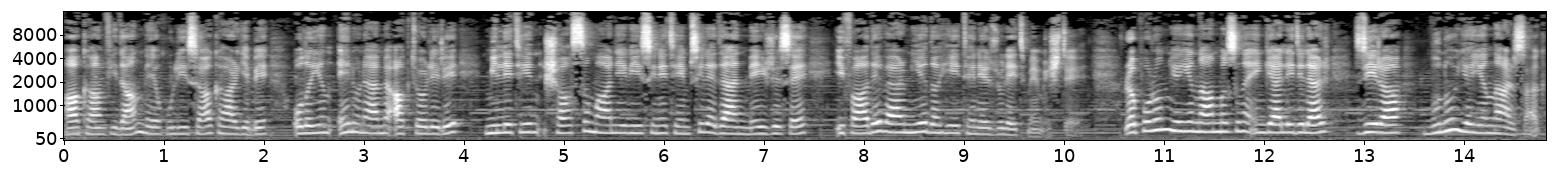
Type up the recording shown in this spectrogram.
Hakan Fidan ve Hulusi Akar gibi olayın en önemli aktörleri milletin şahsı manevisini temsil eden meclise ifade vermeye dahi tenezzül etmemişti. Raporun yayınlanmasını engellediler zira bunu yayınlarsak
